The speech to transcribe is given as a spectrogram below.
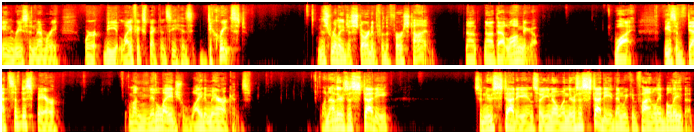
in recent memory where the life expectancy has decreased. This really just started for the first time, not, not that long ago. Why? Because of deaths of despair among middle aged white Americans. Well, now there's a study. It's a new study. And so, you know, when there's a study, then we can finally believe it.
